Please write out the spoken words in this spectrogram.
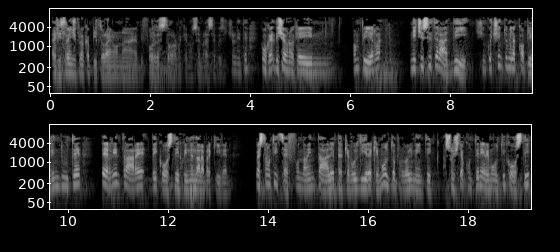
Life is Strange primo capitolo e eh, non uh, Before the Storm, che non sembra essere così eccellente. Comunque dicevano che um, Vampire necessiterà di 500.000 copie vendute per rientrare dei costi e quindi andare a break even. Questa notizia è fondamentale perché vuol dire che molto probabilmente sono riusciti a contenere molti costi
